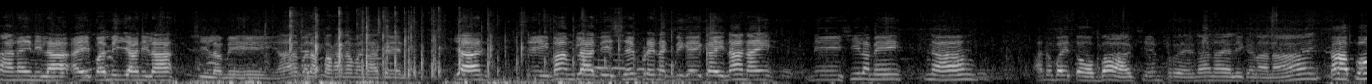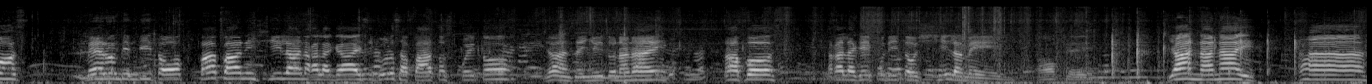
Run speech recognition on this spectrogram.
nanay nila ay pamilya nila Sheila May. Ha, palakpakan naman natin. Yan, si Ma'am Gladys, syempre nagbigay kay nanay ni Sheila May ng ano ba ito? Bag, syempre. Nanay, halika nanay. Tapos, meron din dito, papa ni Sheila nakalagay. Siguro sapatos po ito. Yan, sa inyo ito nanay. Tapos, nakalagay po dito, Sheila May. Okay. Yan, nanay. Ah,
